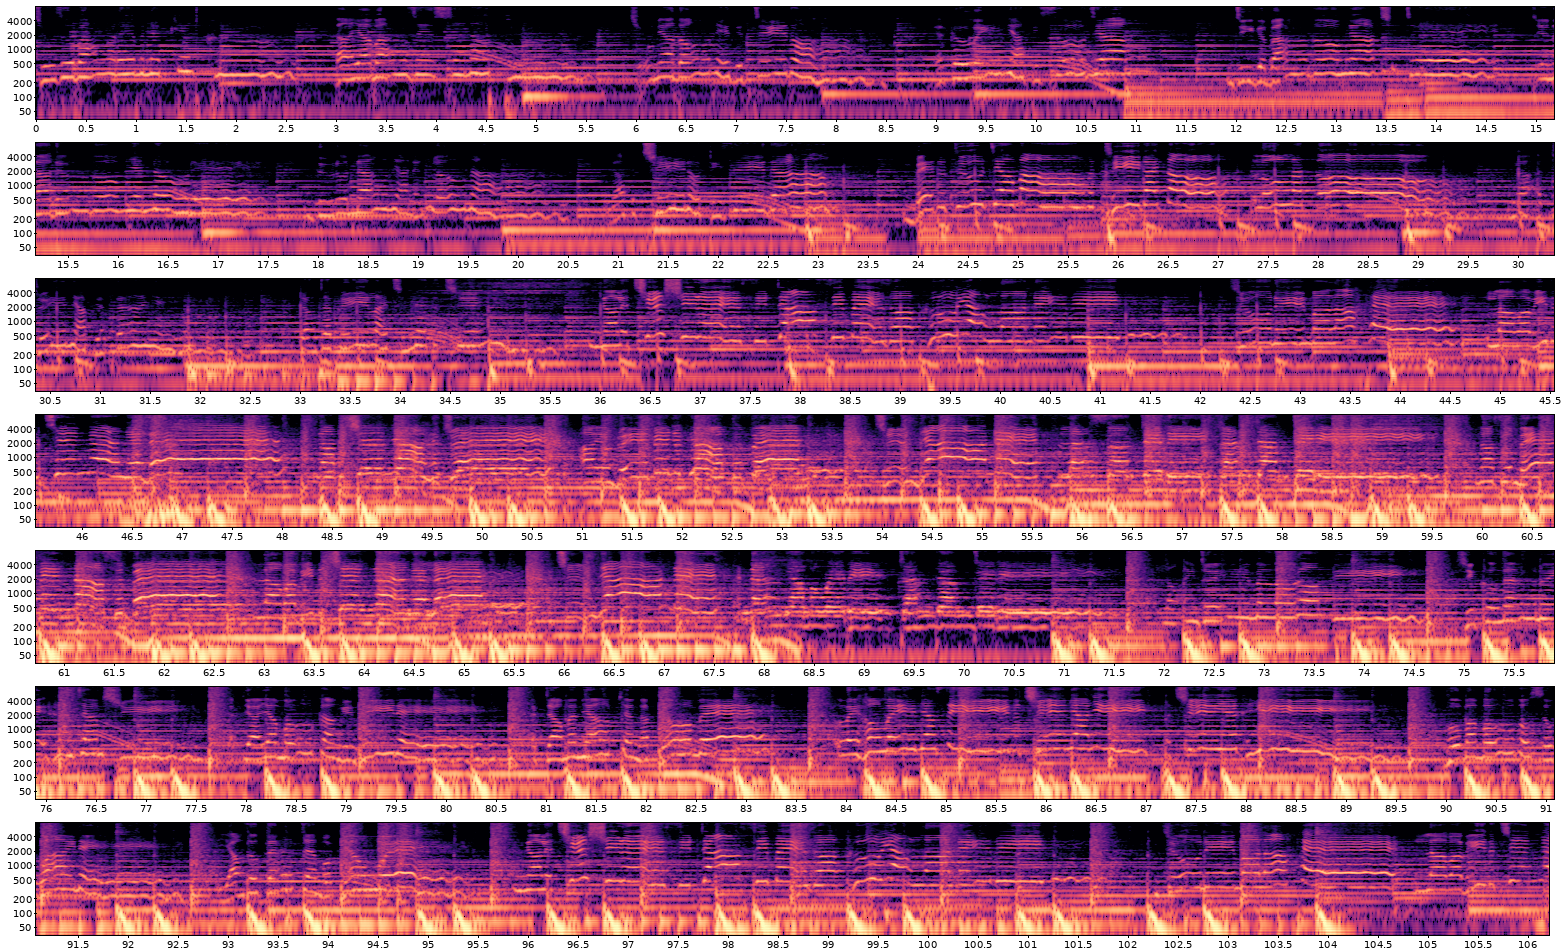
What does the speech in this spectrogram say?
ကျူစပါရမနခင်တခုတာယာပါစေစနာပြူချုံမြသောနေတဲ့တေးသွားငကလေးမြတ်တိဆိုကြဒီကဘာကိုငါချစ်တယ်ကျင်နာသူကိုမျက်နှိုးတယ် သူတို့နားများနဲ့လုံးနာငါတချီတို့ဒီစေတာဘယ်သူတူကြမှာမထီခိုက်တော့လုံးလာတော့ငါအတွေ့အမြပြန်တန်းရင်တောင်းတပေးလိုက်ခြင်းနဲ့တချီငါလည်းချစ်ရှိတဲ့စီတာစီပေး ရာရမဟုတ်ကောင်းငင်ကြီးတဲ့အတောင်မများဖြတ်ငါပြောမယ်လေဟုံးလေးပြစီတချင်းများကြီးအချင်းရဲ့ခရီးဟိုဘာမို့ကိုစဝိုင်းနေရောင်စုံတဲ့တမပြောင်းဝဲငါလည်းချစ်ရှိတဲ့စီတာစီပဲစွာခူရောက်လာနေပြီဂျူနေမလာဟဲလာပါပြီတချင်း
